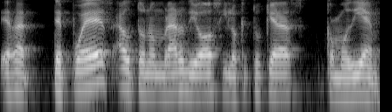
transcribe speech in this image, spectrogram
O sea, te puedes autonombrar Dios y lo que tú quieras como DM.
